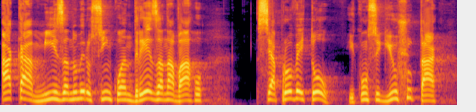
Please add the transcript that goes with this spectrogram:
a camisa número 5 Andresa Navarro se aproveitou e conseguiu chutar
